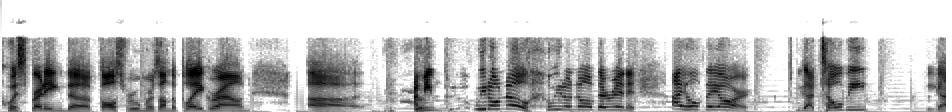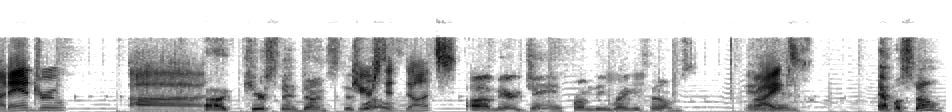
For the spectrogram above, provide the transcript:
quit spreading the false rumors on the playground. Uh, I mean, we don't know. We don't know if they're in it. I hope they are. We got Tobey, we got Andrew, uh, uh, Kirsten Dunst as Kirsten well. Dunst. Uh, Mary Jane from the Raimi films. And right. Emma Stone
